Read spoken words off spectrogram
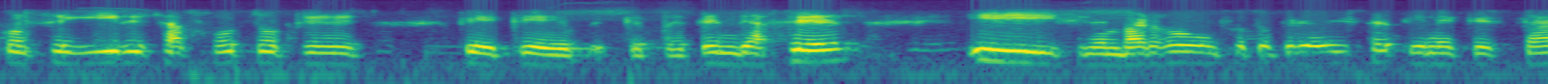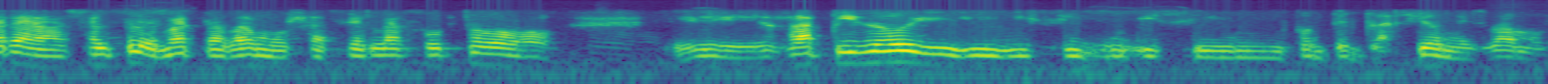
conseguir esa foto que, que, que pretende hacer y sin embargo un fotoperiodista tiene que estar a salto de mata, vamos, a hacer la foto eh, rápido y, sin, contemplaciones, vamos.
